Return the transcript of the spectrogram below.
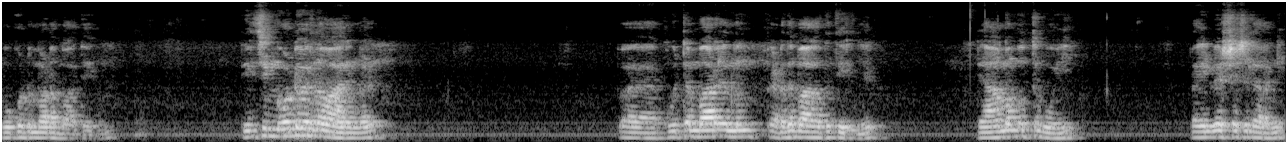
പൂക്കോട്ടുംപാടം ഭാഗത്തേക്കും തിരിച്ചിങ്ങോട്ട് വരുന്ന വാഹനങ്ങൾ കൂറ്റമ്പാറയിൽ നിന്നും ഇടത് ഭാഗത്ത് തിരിഞ്ഞ് രാമംകുത്ത് പോയി റെയിൽവേ സ്റ്റേഷനിൽ ഇറങ്ങി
